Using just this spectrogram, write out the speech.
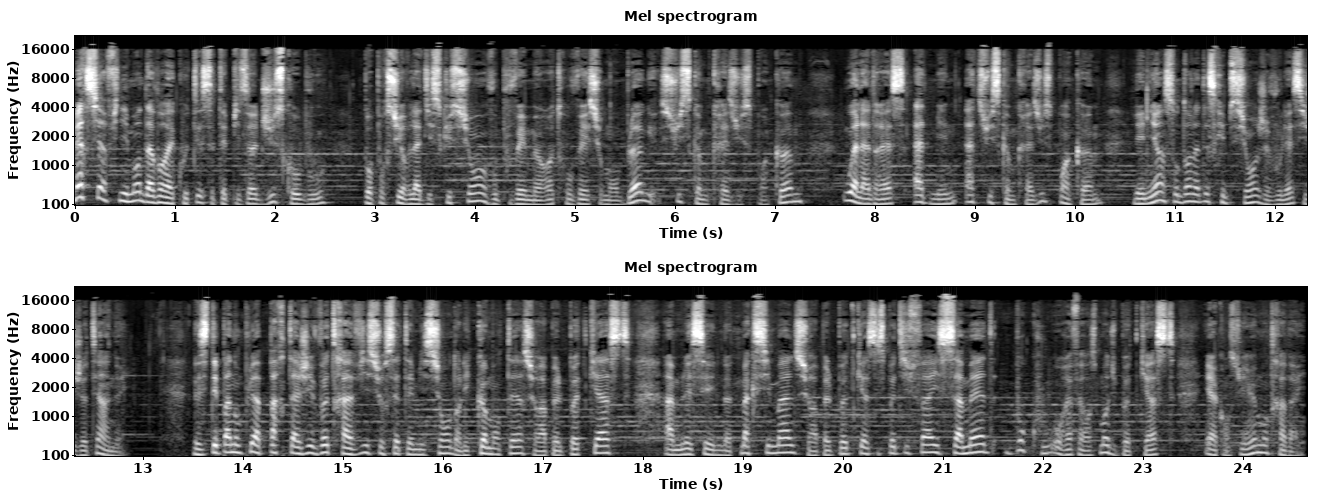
Merci infiniment d'avoir écouté cet épisode jusqu'au bout. Pour poursuivre la discussion, vous pouvez me retrouver sur mon blog suissecomcresus.com ou à l'adresse admin Les liens sont dans la description, je vous laisse y jeter un œil. N'hésitez pas non plus à partager votre avis sur cette émission dans les commentaires sur Apple Podcast, à me laisser une note maximale sur Apple Podcast et Spotify, ça m'aide beaucoup au référencement du podcast et à continuer mon travail.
